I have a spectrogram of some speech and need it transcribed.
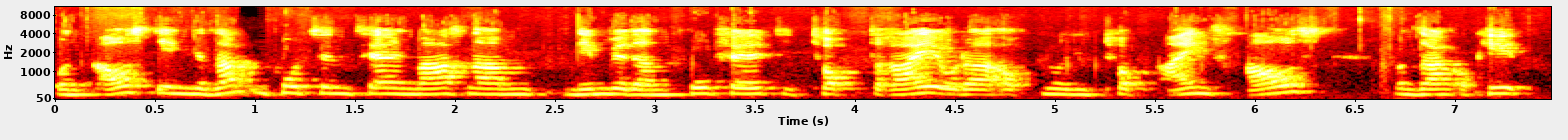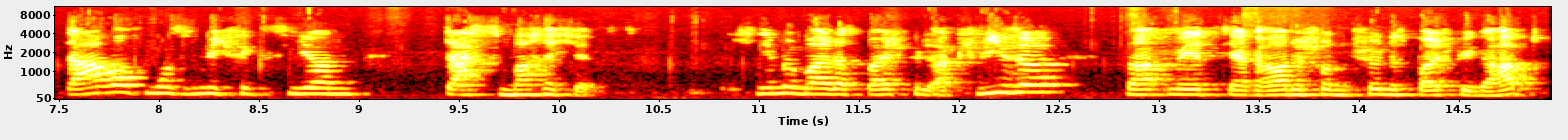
Und aus den gesamten potenziellen Maßnahmen nehmen wir dann pro Feld die Top 3 oder auch nur die Top 1 raus und sagen, okay, darauf muss ich mich fixieren, das mache ich jetzt. Ich nehme mal das Beispiel Akquise. Da hatten wir jetzt ja gerade schon ein schönes Beispiel gehabt.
